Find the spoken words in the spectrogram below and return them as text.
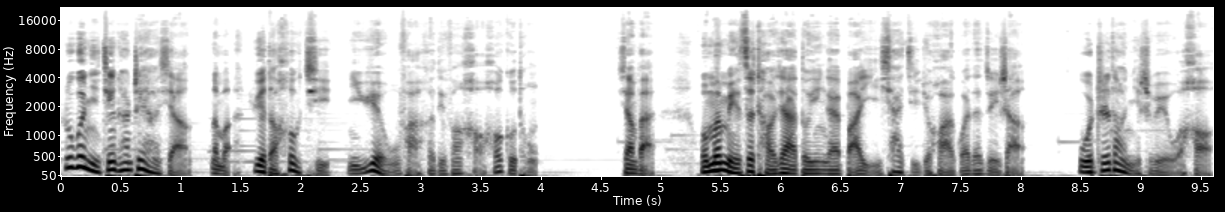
如果你经常这样想，那么越到后期，你越无法和对方好好沟通。相反，我们每次吵架都应该把以下几句话挂在嘴上：我知道你是为我好，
